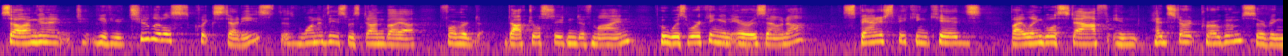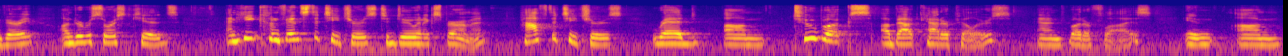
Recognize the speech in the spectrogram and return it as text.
So I'm going to give you two little quick studies. One of these was done by a former doctoral student of mine who was working in Arizona, Spanish-speaking kids, bilingual staff in Head Start programs serving very under-resourced kids. And he convinced the teachers to do an experiment half the teachers read um, two books about caterpillars and butterflies in, um,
